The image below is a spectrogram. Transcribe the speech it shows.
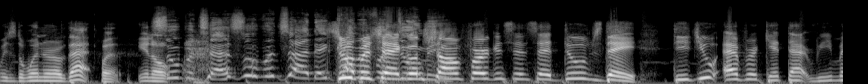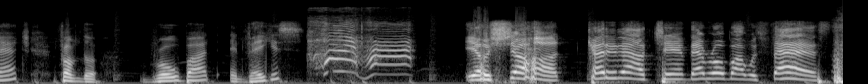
is the winner of that. But you know, super chat, super chat. They Super chat on Sean Ferguson said, Doomsday, did you ever get that rematch from the robot in Vegas? yo, Sean, cut it out, champ. That robot was fast.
